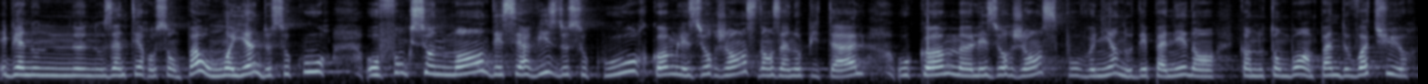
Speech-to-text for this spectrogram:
eh bien, nous ne nous intéressons pas aux moyens de secours, au fonctionnement des services de secours, comme les urgences dans un hôpital ou comme les urgences pour venir nous dépanner quand nous tombons en panne de voiture.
